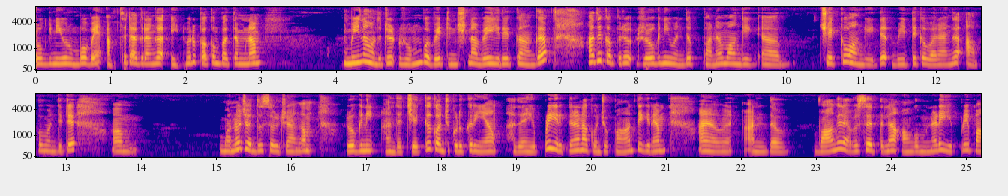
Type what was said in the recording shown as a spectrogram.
ரோகிணியும் ரொம்பவே அப்செட் ஆகுறாங்க. இன்னொரு பக்கம் பார்த்தோம்னா மீனா வந்துட்டு ரொம்பவே டென்ஷனாகவே இருக்காங்க. அதுக்கப்புறம் ரோகிணி வந்து பணம் வாங்கி செக்கு வாங்கிட்டு வீட்டுக்கு வராங்க. அப்போ வந்துட்டு மனோஜ் வந்து சொல்கிறாங்க ரோகிணி அந்த செக்கு கொஞ்சம் கொடுக்குறியா? அது எப்படி இருக்குன்னு நான் கொஞ்சம் பார்த்துக்கிறேன். அந்த வாங்குகிற அவசரத்தில் அவங்க முன்னாடி எப்படி பா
